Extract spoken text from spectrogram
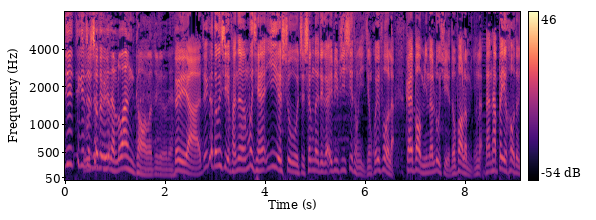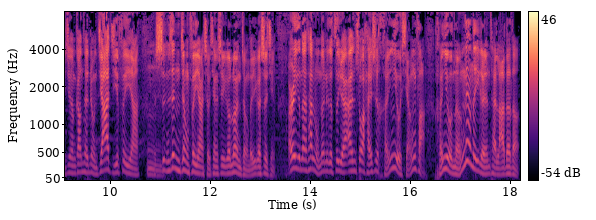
你 这个 这说的有点乱搞了，这个有点。对呀，这个东西反正目前艺术之声的这个 A P P 系统已经恢复了，该报名的陆续也都报了名了，但它背后的就像刚才这种加急费呀、是认证费呀，首先是一个乱整的一个事情，而一个呢，它垄断这个资源，按说还是很有想法、很有能量的一个人才拿得到。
